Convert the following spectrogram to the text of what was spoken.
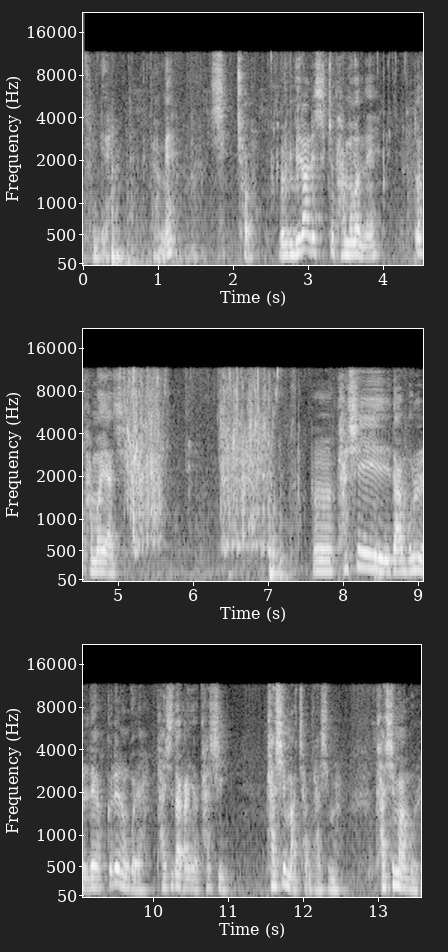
두 개. 그 다음에 식초. 우리 미나리 식초 다 먹었네. 또 담아야지. 어, 다시다 물 내가 끓여놓은 거야. 다시다가 아니라 다시 다시마 참 다시마 다시마 물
